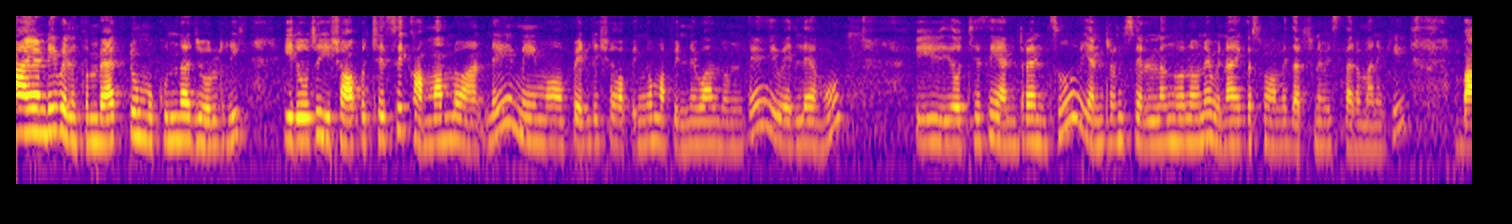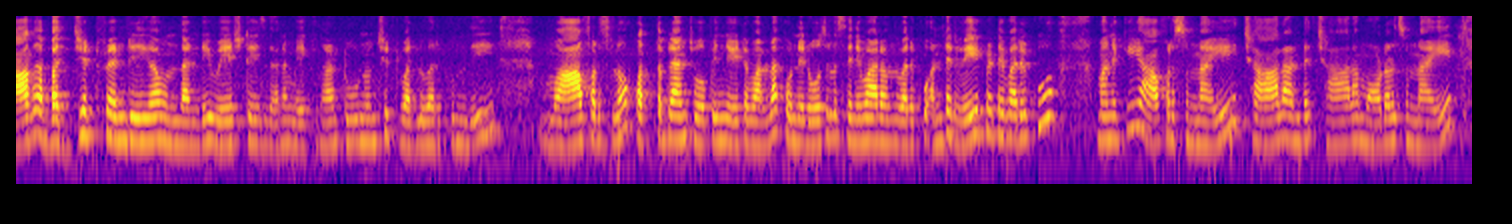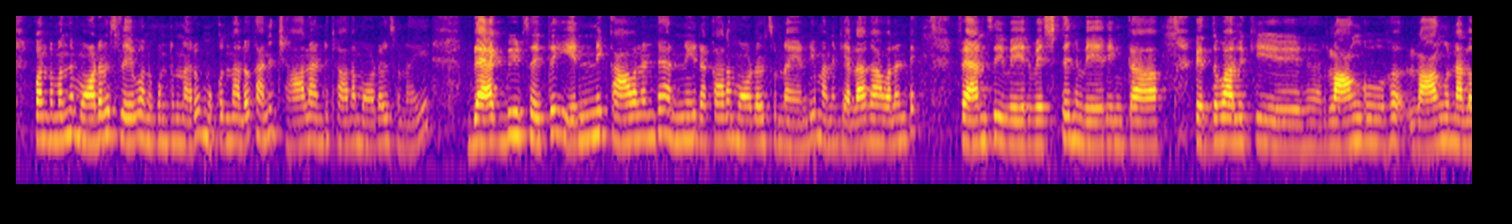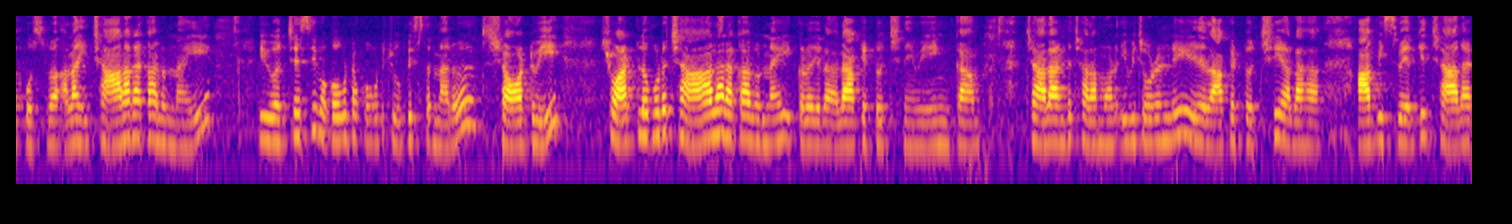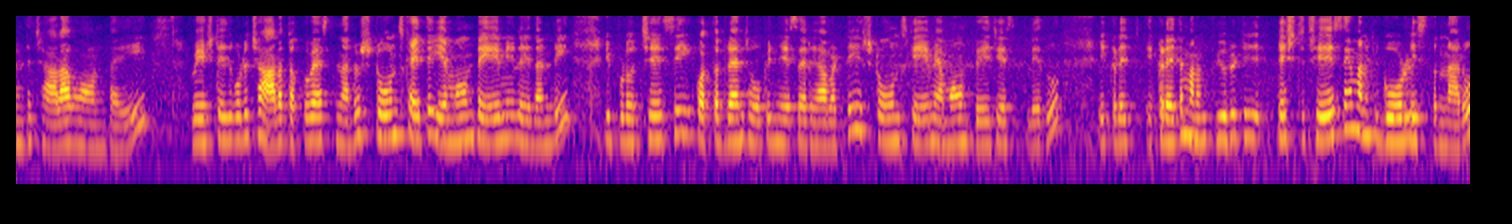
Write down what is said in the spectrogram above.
Hi అండి welcome back to Mukunda jewellery. ఈరోజు ఈ షాప్ వచ్చేసి ఖమ్మంలో అండి. మేము పెళ్ళి షాపింగ్ మా పిన్ని వాళ్ళు ఉంటే వెళ్ళాము. ఇది వచ్చేసి ఎంట్రన్స్ ఎంట్రన్స్ వెళ్ళంగానే వినాయక స్వామి దర్శనం ఇస్తారు మనకి. బాగా బడ్జెట్ ఫ్రెండ్లీగా ఉందండి. వేస్టేజ్ కానీ మేకింగ్ కానీ టూ నుంచి ట్వెల్వ్ వరకు ఉంది. ఆఫర్స్లో కొత్త బ్రాంచ్ ఓపెన్ చేయటం వల్ల కొన్ని రోజులు శనివారం వరకు అంటే రేపటి వరకు మనకి ఆఫర్స్ ఉన్నాయి. చాలా అంటే చాలా మోడల్స్ ఉన్నాయి. కొంతమంది మోడల్స్ లేవు అనుకుంటున్నారు ముకుందాలో కానీ చాలా అంటే చాలా మోడల్స్ ఉన్నాయి. బ్లాక్ బీడ్స్ అయితే ఎన్ని కావాలంటే అన్ని రకాల మోడల్స్ ఉన్నాయండి. మనకి ఎలా కావాలంటే fancy fancy wear western wear ఇంకా పెద్దవాళ్ళకి లాంగ్ లాంగ్ నల్లపూసలు అలా చాలా రకాలు ఉన్నాయి ఇవి వచ్చేసి ఒక్కొక్కటి ఒక్కొక్కటి చూపిస్తున్నారు. షార్ట్వి. షార్ట్లో కూడా చాలా రకాలు ఉన్నాయి ఇక్కడ ఇలా లాకెట్ వచ్చినవి ఇంకా చాలా అంటే చాలా మోడల్ ఇవి చూడండి లాకెట్ వచ్చి అలా ఆఫీస్ వేర్కి చాలా అంటే చాలా బాగుంటాయి. వేస్టేజ్ కూడా చాలా తక్కువ వేస్తున్నారు. స్టోన్స్కి అయితే అమౌంట్ ఏమీ లేదండి. ఇప్పుడు వచ్చేసి కొత్త బ్రాంచ్ ఓపెన్ చేశారు కాబట్టి స్టోన్స్కి ఏమి అమౌంట్ పే చేయలేదు ఇక్కడ ఇక్కడైతే మనం ప్యూరిటీ టెస్ట్ చేసే మనకి గోల్డ్ ఇస్తున్నారు.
